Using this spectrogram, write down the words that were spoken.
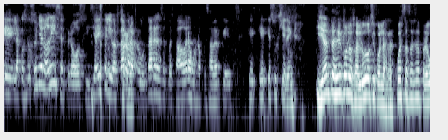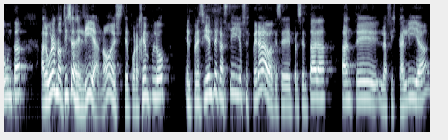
eh, la Constitución ya lo dice, pero si, si hay esta libertad Claro. para preguntar a las encuestadoras, bueno, pues a ver qué, qué, qué- qué sugieren. Y antes de ir con los saludos y con las respuestas a esa pregunta, algunas noticias del día, ¿no? Este, por ejemplo, el presidente Castillo se esperaba que se presentara ante la fiscalía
